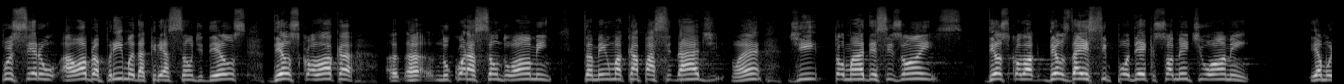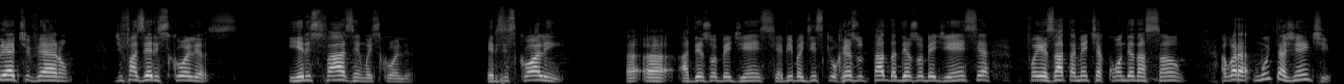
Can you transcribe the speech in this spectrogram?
por ser a obra-prima da criação de Deus, Deus coloca uh, uh, no coração do homem também uma capacidade, não é, de tomar decisões. Deus coloca, Deus dá esse poder que somente o homem e a mulher tiveram de fazer escolhas. E eles fazem uma escolha. Eles escolhem a, a, a desobediência. A Bíblia diz que o resultado da desobediência foi exatamente a condenação. Agora, muita gente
